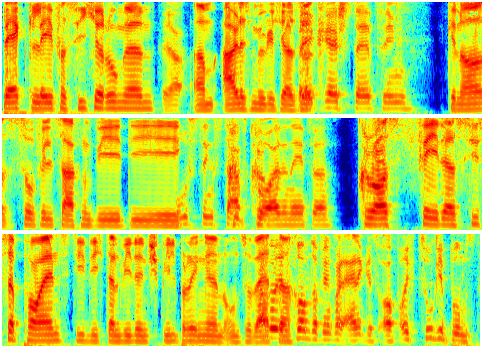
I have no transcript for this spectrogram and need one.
Backlay-Versicherungen, Ja. ähm, alles mögliche. Also Backlash-Stating, genau so viel Sachen wie die Boosting Stars Coordinator. Crossfader, Scissor Points, die dich dann wieder ins Spiel bringen und so Also weiter. es kommt auf jeden Fall einiges auf euch zugebumst.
